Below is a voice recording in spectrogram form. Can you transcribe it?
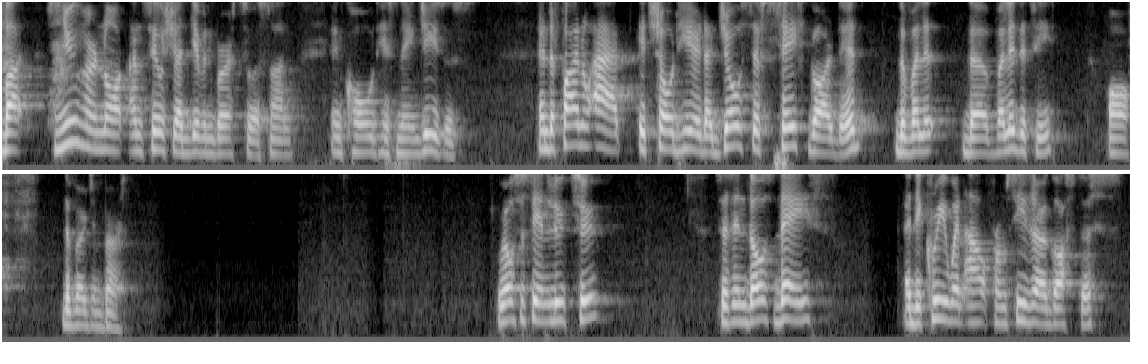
but knew her not until she had given birth to a son, and called his name Jesus. And the final act, it showed here that Joseph safeguarded the, valid, the validity of the virgin birth. We also see in Luke 2, it says, In those days, a decree went out from Caesar Augustus.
